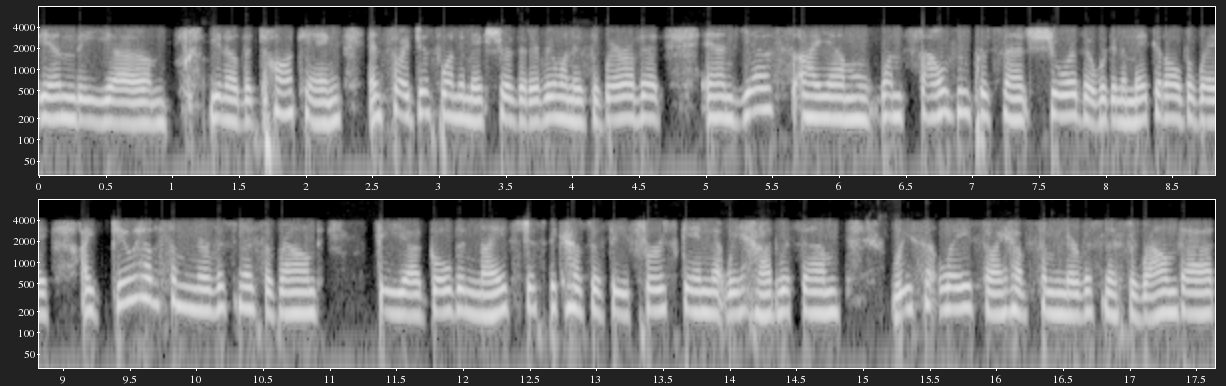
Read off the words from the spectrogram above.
in the um, you know the talking, and so I just want to make sure that everyone is aware of it. And yes, I am one thousand percent sure that we're going to make it all the way. I do have some nervousness around the uh, Golden Knights just because of the first game that we had with them recently. So I have some nervousness around that.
